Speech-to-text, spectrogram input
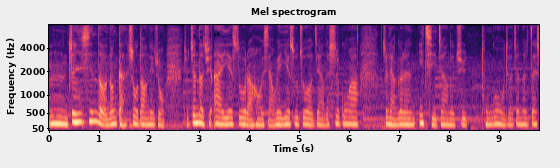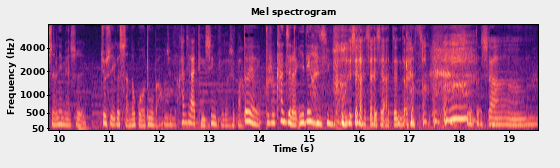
嗯，真心的能感受到那种，就真的去爱耶稣，然后想为耶稣做这样的事工啊，这两个人一起这样的去同工，我觉得真的在神里面是就是一个神的国度吧，我觉得。嗯看起来挺幸福的，是吧？对，不是看起来一定很幸福，是啊，是啊，是啊，真的。是的，是啊，嗯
